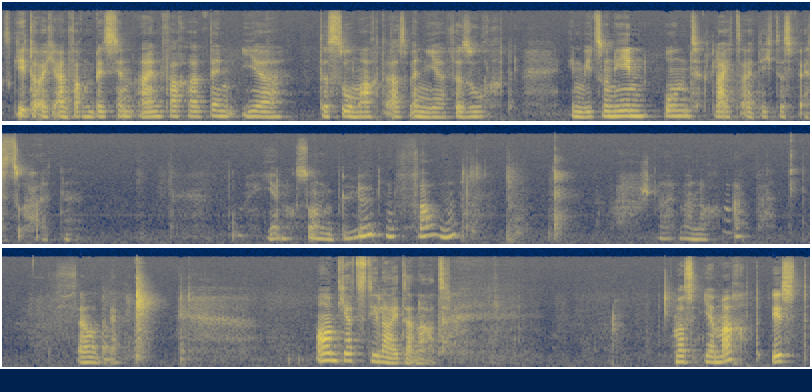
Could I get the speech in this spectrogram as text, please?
Es geht euch einfach ein bisschen einfacher, wenn ihr das so macht, als wenn ihr versucht, irgendwie zu nähen und gleichzeitig das festzuhalten. Hier noch so einen blöden Faden. Schneiden wir noch ab. Dann. Und jetzt die Leiternaht. Was ihr macht, ist,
